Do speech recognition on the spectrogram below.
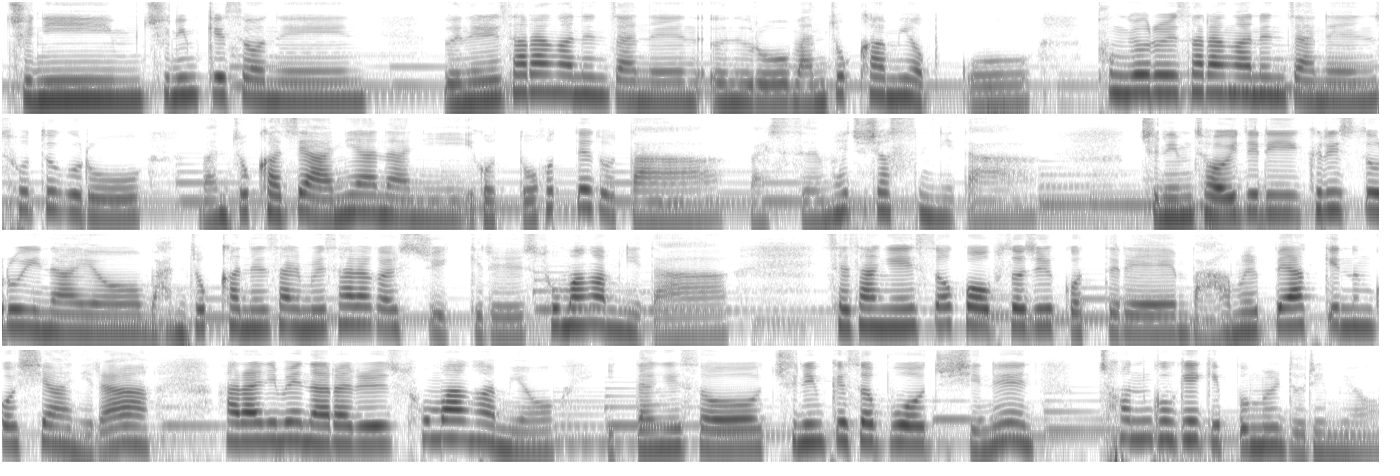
주님, 주님께서는 은을 사랑하는 자는 은으로 만족함이 없고 풍요를 사랑하는 자는 소득으로 만족하지 아니하나니 이것도 헛되도다 말씀해 주셨습니다. 주님 저희들이 그리스도로 인하여 만족하는 삶을 살아갈 수 있기를 소망합니다. 세상에 썩어 없어질 것들에 마음을 빼앗기는 것이 아니라 하나님의 나라를 소망하며 이 땅에서 주님께서 부어 주시는 천국의 기쁨을 누리며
